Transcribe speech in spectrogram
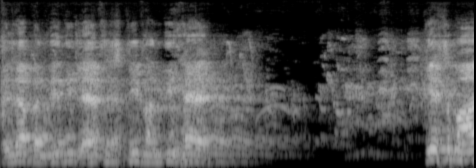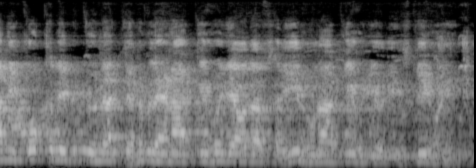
ਪਹਿਲਾ ਬੰਦੇ ਦੀ ਲਾਈਫ ਹਿਸਟਰੀ ਬੰਦੀ ਹੈ ਕਿਸ ਮਾਂ ਦੀ ਕੁੱਖ ਦੇ ਵਿੱਚ ਉਹਨਾਂ ਜਨਮ ਲੈਣਾ ਕਿਹੋ ਜਿਹਾ, ਉਹਦਾ ਸਰੀਰ ਹੋਣਾ, ਕਿਹੋ ਜਿਹੀ ਉਹਦੀ ਹਿਸਟਰੀ ਹੋਣੀ।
